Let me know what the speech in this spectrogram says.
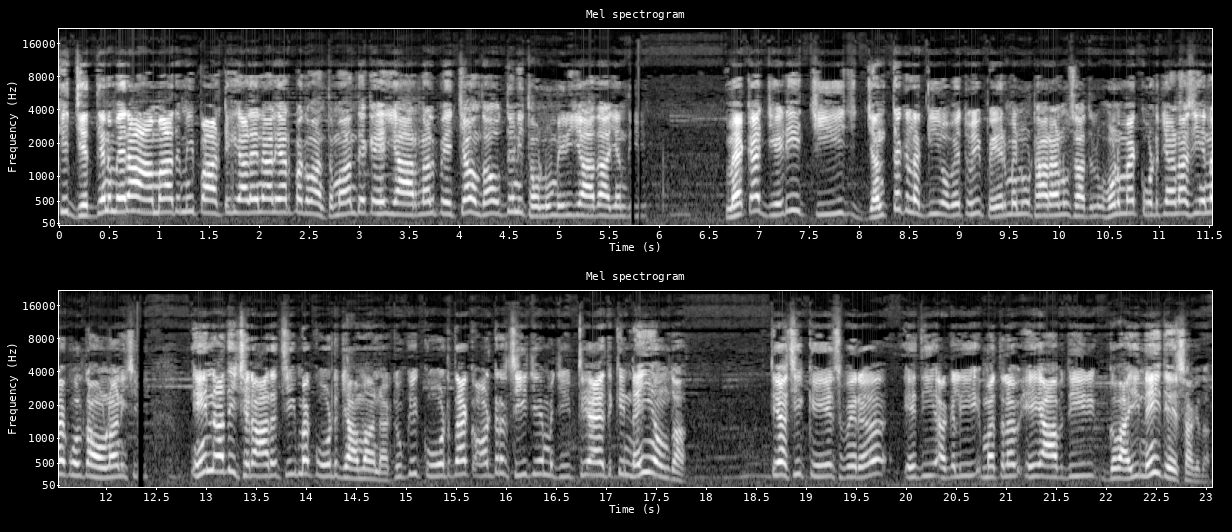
ਕਿ ਜਿਸ ਦਿਨ ਮੇਰਾ ਆਮ ਆਦਮੀ ਪਾਰਟੀ ਵਾਲੇ ਨਾਲ ਯਾਰ ਭਗਵੰਤ ਮਾਨ ਦੇ ਕਿਸੇ ਯਾਰ ਨਾਲ ਪੇਚਾ ਹੁੰਦਾ, ਉਸ ਦਿਨ ਹੀ ਤੁਹਾਨੂੰ ਮੇਰੀ ਯਾਦ ਆ ਜਾਂਦੀ ਹੈ। ਮੈਂ ਕਿਹਾ, ਜਿਹੜੀ ਚੀਜ਼ ਜਨਤਕ ਲੱਗੀ ਹੋਵੇ, ਤੁਸੀਂ ਫੇਰ ਮੈਨੂੰ 18 ਨੂੰ ਸੱਦ ਲਓ। ਹੁਣ ਮੈਂ ਕੁੱਟ ਜਾਣਾ ਸੀ, ਇਹਨਾਂ ਕੋਲ ਤਾਂ ਆਉਣਾ ਨਹੀਂ ਸੀ। ਇਹਨਾਂ ਦੀ ਸ਼ਰਾਰਤ ਸੀ, ਮੈਂ ਕੋਰਟ ਜਾਵਾਂ ਨਾ, ਕਿਉਂਕਿ ਕੋਰਟ ਦਾ ਇੱਕ ਆਰਡਰ ਸੀ ਜੇ ਮਜੀਠੀਆ ਐਦ ਕਿ ਨਹੀਂ ਆਉਂਦਾ। ਤੇ ਅਸੀਂ ਕੇਸ ਫਿਰ ਇਹਦੀ ਅਗਲੀ, ਮਤਲਬ ਇਹ ਆਪਦੀ ਗਵਾਹੀ ਨਹੀਂ ਦੇ ਸਕਦਾ।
